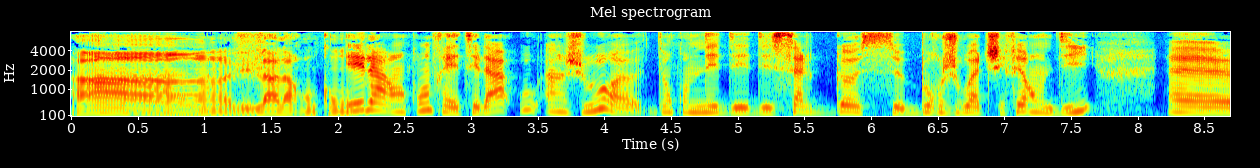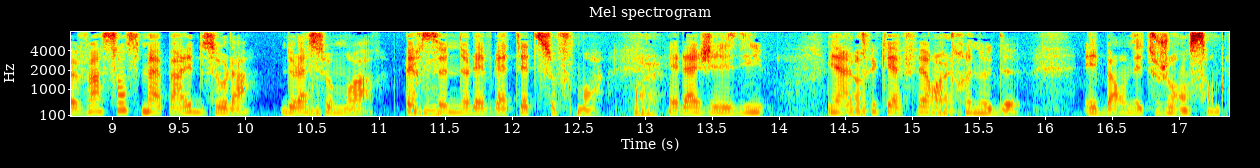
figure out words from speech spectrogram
Ah, elle est là la rencontre. Et la rencontre a été là où un jour, euh, donc on est des, des sales gosses bourgeois de chez Ferrandi, euh, Vincent se met à parler de Zola, de l'assommoir. Personne ne lève la tête sauf moi. Mmh. Ouais. Et là, j'ai dit, il y a un truc à faire ouais. entre nous deux. Et ben, on est toujours ensemble.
